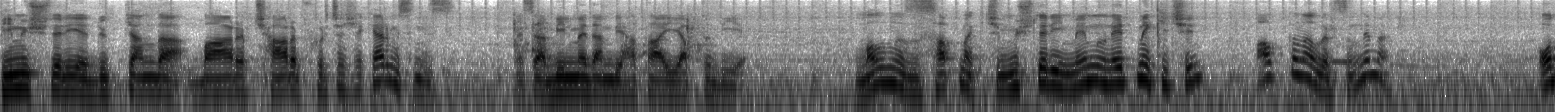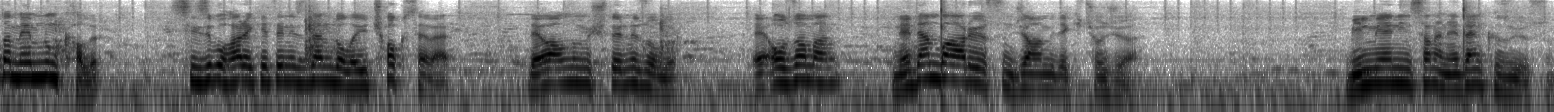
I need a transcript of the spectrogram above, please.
Bir müşteriye dükkanda bağırıp çağırıp fırça çeker misiniz? Mesela bilmeden bir hatayı yaptı diye. Malınızı satmak için, müşteriyi memnun etmek için alttan alırsın değil mi? O da memnun kalır. Sizi bu hareketinizden dolayı çok sever. Devamlı müşteriniz olur. E o zaman neden bağırıyorsun camideki çocuğa? Bilmeyen insana neden kızıyorsun?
